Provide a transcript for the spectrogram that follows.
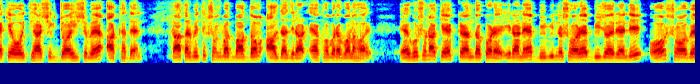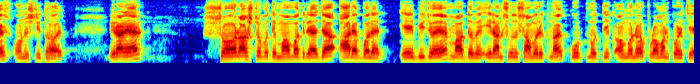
একে ঐতিহাসিক জয় হিসেবে আখ্যা দেন। কাতার ভিত্তিক সংবাদ মাধ্যম আল জাজিরার এক খবরে বলা হয়, এ ঘোষণাকে কেন্দ্র করে ইরানে বিভিন্ন শহরে বিজয় র্যালি ও সমাবেশ অনুষ্ঠিত হয়। ইরানের স্বরাষ্ট্রপতি মোহাম্মদ রেজা আরেফ বলেন এই বিজয়ের মাধ্যমে ইরান শুধু সামরিক নয়, কূটনৈতিক অঙ্গনেও প্রমাণ করেছে।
